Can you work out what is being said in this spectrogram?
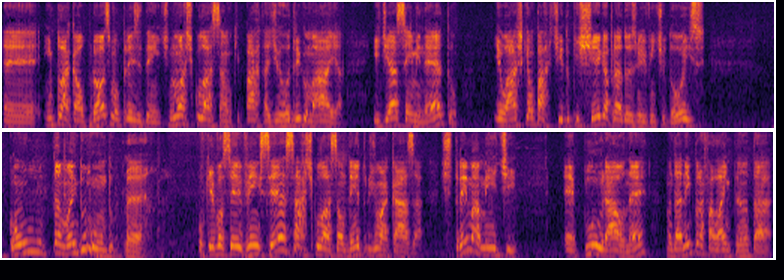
é, emplacar o próximo presidente numa articulação que parta de Rodrigo Maia e de ACM Neto, eu acho que é um partido que chega para 2022 com o tamanho do mundo. É. Porque você vencer essa articulação dentro de uma casa extremamente é, plural, né? Não dá nem para falar em tanta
